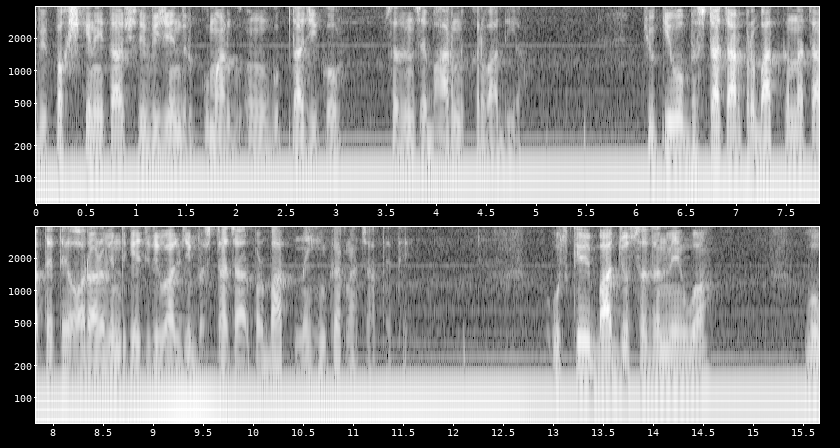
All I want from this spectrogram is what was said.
विपक्ष के नेता श्री विजेंद्र कुमार गुप्ता जी को सदन से बाहर करवा दिया, क्योंकि वो भ्रष्टाचार पर बात करना चाहते थे और अरविंद केजरीवाल जी भ्रष्टाचार पर बात नहीं करना चाहते थे। उसके बाद जो सदन में हुआ, वो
